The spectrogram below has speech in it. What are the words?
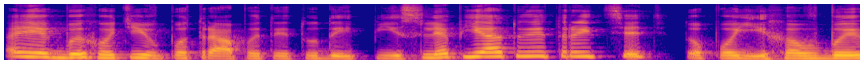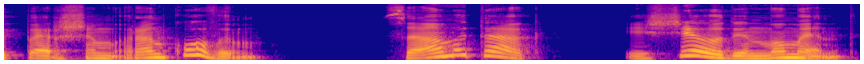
а якби хотів потрапити туди після 5.30, то поїхав би першим ранковим. Саме так. І ще один момент.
